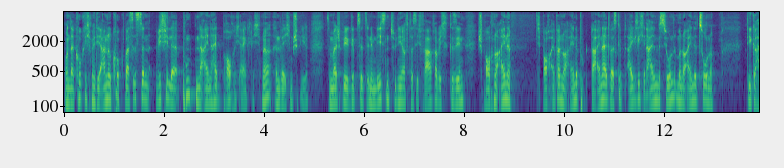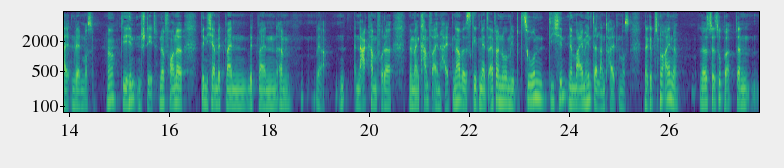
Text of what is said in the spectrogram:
Und dann gucke ich mir die an und gucke, was ist denn, wie viele Punkte eine Einheit brauche ich eigentlich, ne? In welchem Spiel? Zum Beispiel gibt es jetzt in dem nächsten Turnier, auf das ich fahre, habe ich gesehen, ich brauche nur eine. Ich brauche einfach nur eine Einheit, weil es gibt eigentlich in allen Missionen immer nur eine Zone, die gehalten werden muss, ne? die hinten steht. Ne? Vorne bin ich ja mit meinen, mit meinen ähm, ja, Nahkampf- oder mit meinen Kampfeinheiten. Ne? Aber es geht mir jetzt einfach nur um die Zone, die ich hinten in meinem Hinterland halten muss. Da gibt es nur eine. Das ist ja super. Dann,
